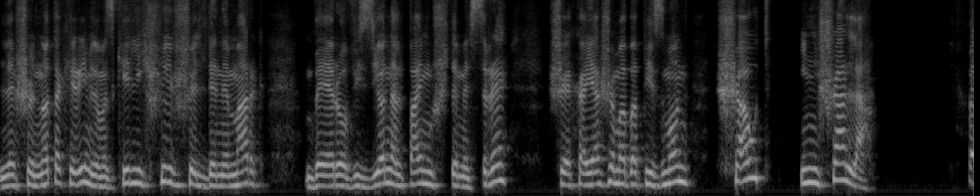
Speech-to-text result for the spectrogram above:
לשונות אחרים, זה מזכיר לי שיר של דנמרק באירוויזיון 2012, שהיה שם בפזמון שאוט אינשאללה.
